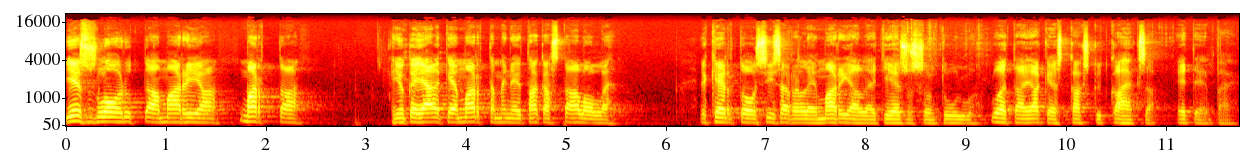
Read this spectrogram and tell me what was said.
Jeesus lohduttaa Mariaa, Marttaa, jonka jälkeen Martta menee takaisin talolle ja kertoo sisarelle ja Marialle, että Jeesus on tullut. Luetaan jakeesta 28 eteenpäin.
